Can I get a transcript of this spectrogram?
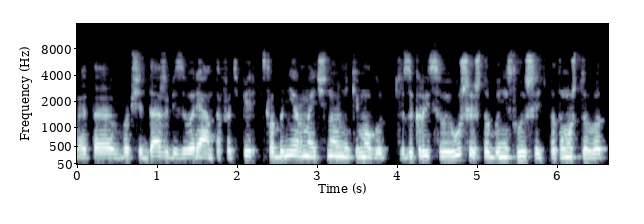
это вообще даже без вариантов. А теперь слабонервные чиновники могут закрыть свои уши, чтобы не слышать, потому что вот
